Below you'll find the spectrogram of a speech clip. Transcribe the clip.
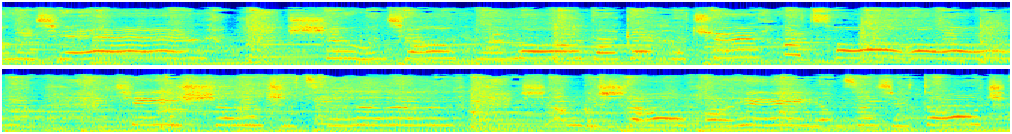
相见，试问江湖莫大概何去何从？今生至此，像个笑话一样，自己都嘲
